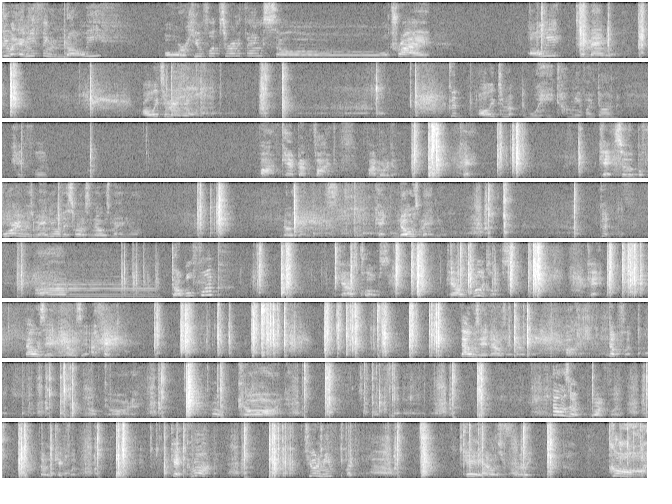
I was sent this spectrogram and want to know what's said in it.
do anything nollie or heel flips or anything, so we'll try ollie to manual. Ollie to manual. Good. Ollie to no Wait, how many have I done? Kickflip. Five. Okay, I've done five. Five more to go. Okay. Okay, so the, before it was manual, this one's nose manual. Nose manual. Okay, nose manual. Good. Um, double flip? Okay, I was close. Okay, I was really close. Okay. That was it. That was it. I think. That was it. That was it. That was it. Okay. Double flip. Oh, God. Oh, God. That was a one flip. That was a kick flip. Okay, come on. See what I mean? Like, okay, that was really, God.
